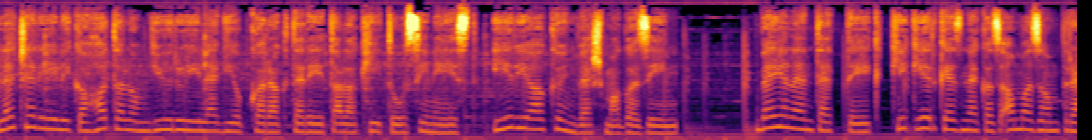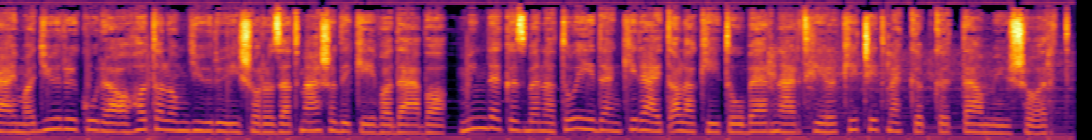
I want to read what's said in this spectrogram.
Lecserélik a hatalom gyűrűi legjobb karakterét alakító színészt, írja a könyves magazin. Bejelentették, kik érkeznek az Amazon Prime a Gyűrűk ura a hatalom gyűrűi sorozat második évadába, mindeközben a Toéden királyt alakító Bernard Hill kicsit megköpködte a műsort.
